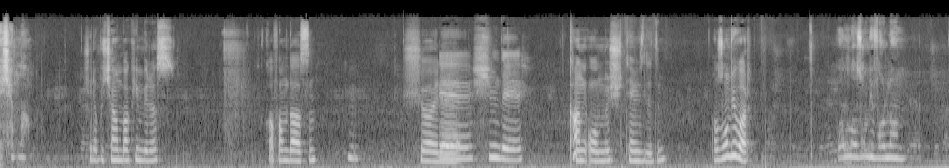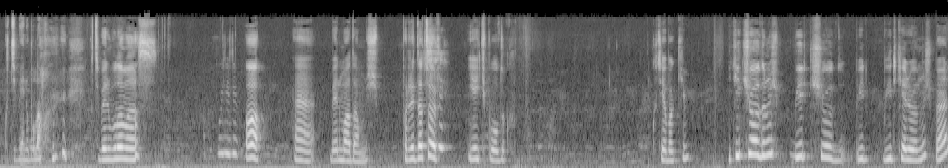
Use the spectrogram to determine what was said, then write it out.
muhteşem lan. Şöyle bıçağım bakayım biraz. Kafam dağılsın. Şöyle Ee, şimdi kan olmuş temizledim. O zombi var. Vallahi zombi var lan. Kutu beni bulamaz. Kutu beni bulamaz. Aa, he benim adammış. Predator. İyi ekip olduk. Kutuya bakayım. İki kişi öldürmüş, bir kişi öldü, bir bir kere ölmüş. Ben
